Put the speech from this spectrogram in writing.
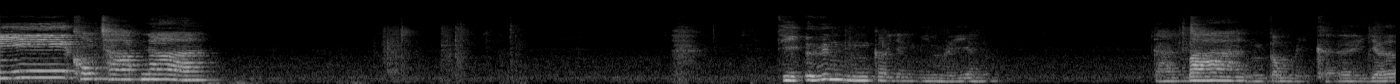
นี้คงชาติหน้า ที่อื่นก็ยังมีเรียน การบ้านก็ไม่เคยเยอะ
